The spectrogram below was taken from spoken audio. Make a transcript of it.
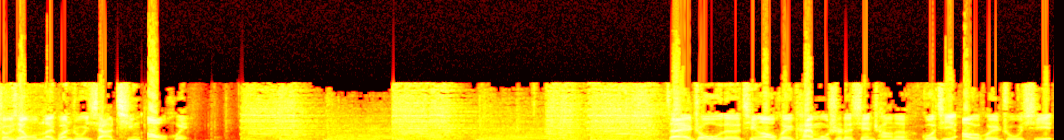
首先，我们来关注一下青奥会。在周五的青奥会开幕式的现场呢，国际奥委会主席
